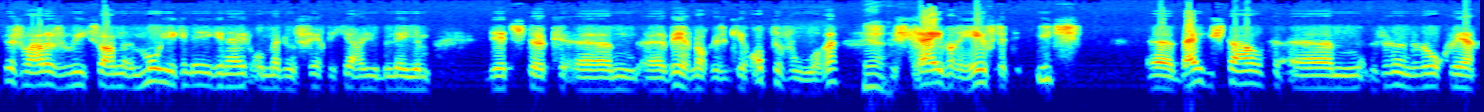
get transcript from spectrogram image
Dus we hadden zoiets van een mooie gelegenheid om met ons 40 jaar jubileum dit stuk um, uh, weer nog eens een keer op te voeren. Ja. De schrijver heeft het iets uh, bijgesteld. Um, we zullen het ook weer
